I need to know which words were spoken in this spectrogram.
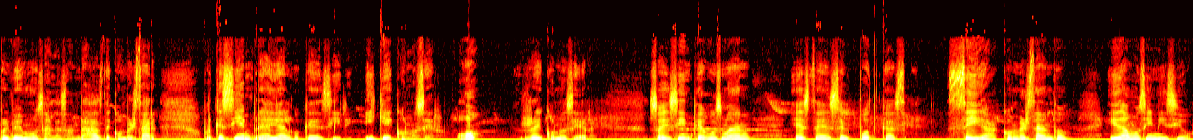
volvemos a las andadas de conversar, porque siempre hay algo que decir y que conocer o reconocer. Soy Cintia Guzmán, este es el podcast Siga conversando y damos inicio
